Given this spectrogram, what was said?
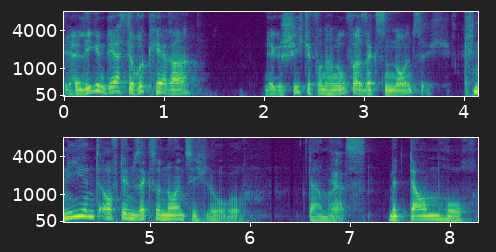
der legendärste Rückkehrer in der Geschichte von Hannover 96. Kniend auf dem 96-Logo damals. Ja. Mit Daumen hoch.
